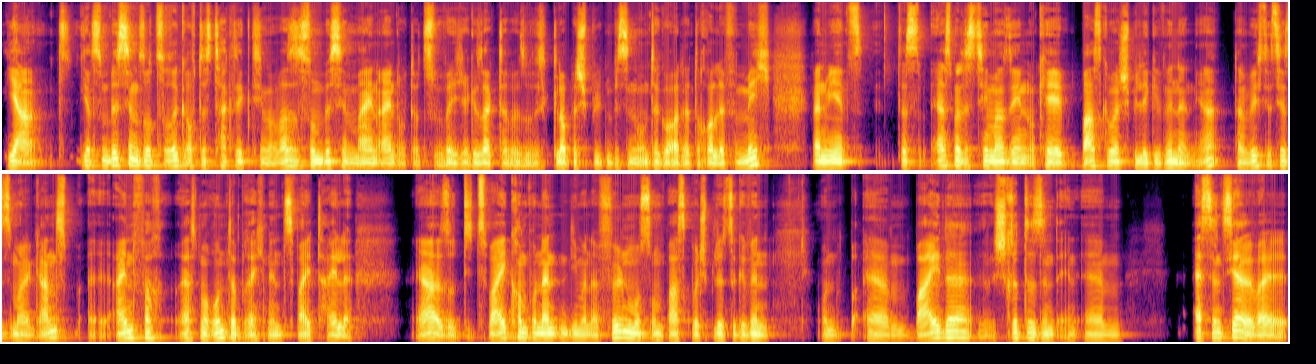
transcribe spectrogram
ja, jetzt ein bisschen so zurück auf das Taktikthema. Was ist so ein bisschen mein Eindruck dazu, weil ich ja gesagt habe, also ich glaube, es spielt ein bisschen eine untergeordnete Rolle für mich. Wenn wir jetzt das erstmal das Thema sehen, okay, Basketballspiele gewinnen, ja, dann will ich das jetzt mal ganz äh, einfach erstmal runterbrechen in zwei Teile. Ja, also die zwei Komponenten, die man erfüllen muss, um Basketballspiele zu gewinnen. Und ähm, beide Schritte sind ähm, essentiell, weil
